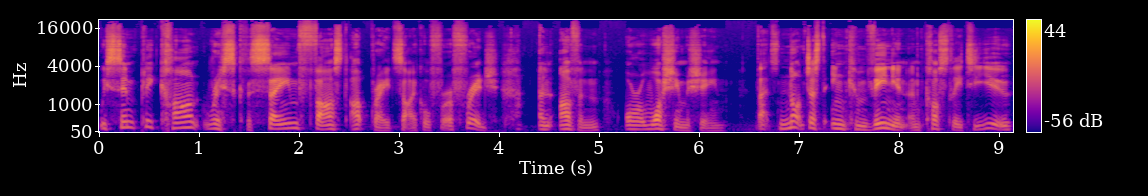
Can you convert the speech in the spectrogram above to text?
We simply can't risk the same fast upgrade cycle for a fridge, an oven, or a washing machine. That's not just inconvenient and costly to you,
